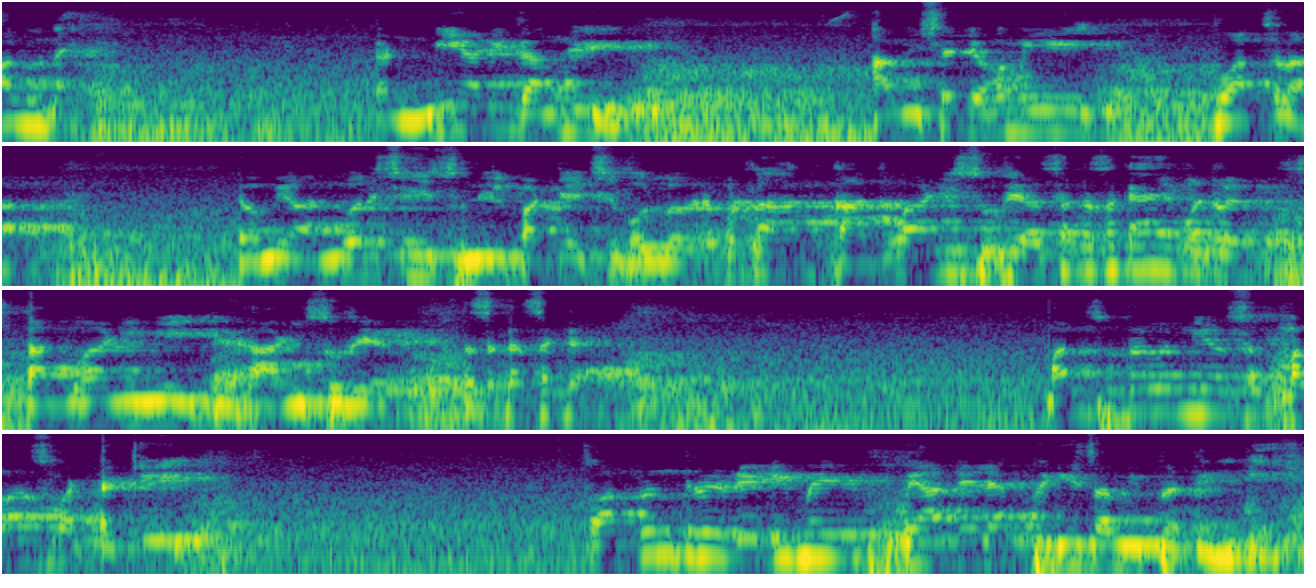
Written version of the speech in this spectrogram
आलो नाही. कारण मी आणि गांधी हा विषय जेव्हा मी वाचला तेव्हा मी अनवरशी सुनील पाटीलशी बोललो. अरे म्हटलं हा काजवा आणि सूर्य असं कसं काय म्हटलं? काजवा आणि मी आणि सूर्य असं कसं काय? मला स्वतःला मी असं मला असं वाटतं की स्वातंत्र्य रेडीमेड मिळालेल्या पिढीचा मी प्रतिनिधी आहे.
